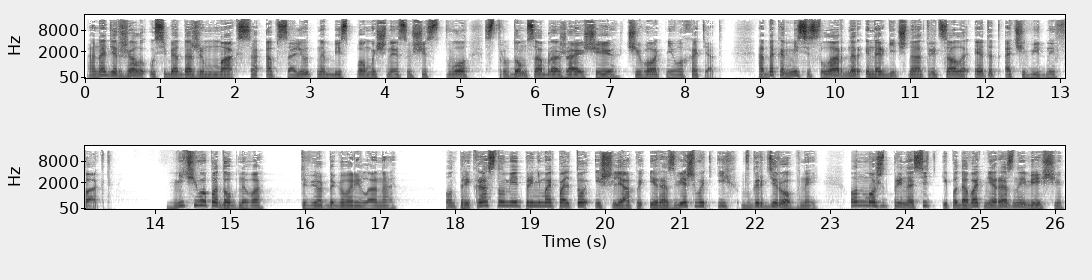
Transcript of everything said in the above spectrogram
Она держала у себя даже Макса, абсолютно беспомощное существо, с трудом соображающее, чего от него хотят. Однако миссис Ларднер энергично отрицала этот очевидный факт. «Ничего подобного», – твердо говорила она. «Он прекрасно умеет принимать пальто и шляпы и развешивать их в гардеробной. Он может приносить и подавать мне разные вещи.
